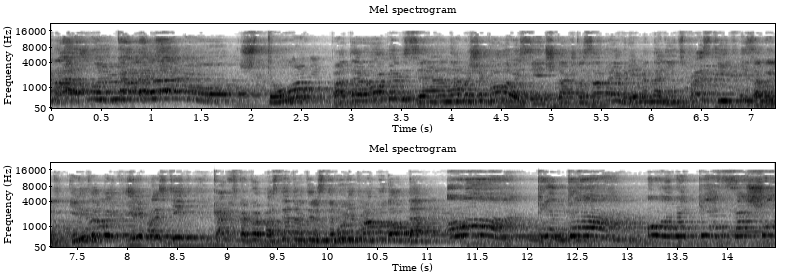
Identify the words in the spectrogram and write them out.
красную королеву! Что? Поторопимся, нам еще головы сечь, так что самое время налить, простить и забыть. Или забыть, или простить. Как в какой последовательности будет вам удобно. О, беда! Он опять сошел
